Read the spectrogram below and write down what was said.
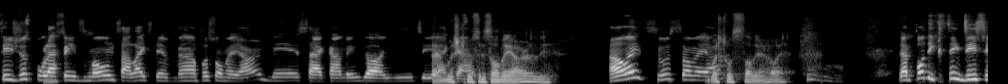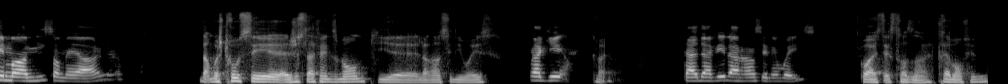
tu sais, juste pour la fin du monde, ça a l'air que c'était vraiment pas son meilleur, mais ça a quand même gagné, Ben, moi, je trouve que c'est son meilleur. là, mais... Ah ouais, tu trouves son meilleur? Moi, je trouve que c'est son meilleur, ouais. La plupart des critiques disent que c'est Mommy son meilleur. là. Non, moi, je trouve que c'est euh, juste la fin du monde, puis euh, Laurence Anyways. OK. Ouais. T'as adoré Laurence Anyways? Ouais, c'est extraordinaire. Très bon film.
